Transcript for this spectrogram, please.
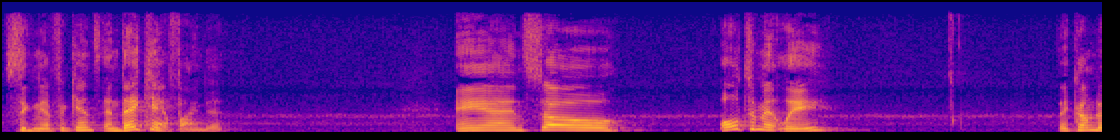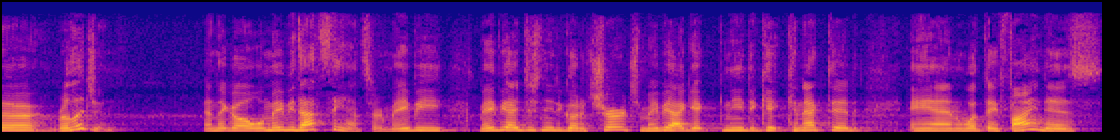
significance, and they can't find it. And so ultimately, they come to religion and they go, well, maybe that's the answer. Maybe, maybe I just need to go to church. Maybe I get, need to get connected. And what they find is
